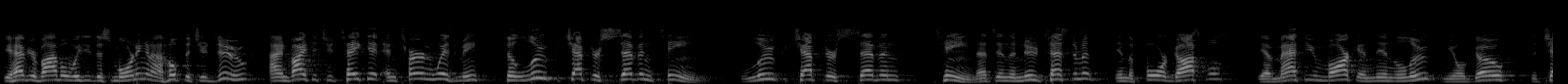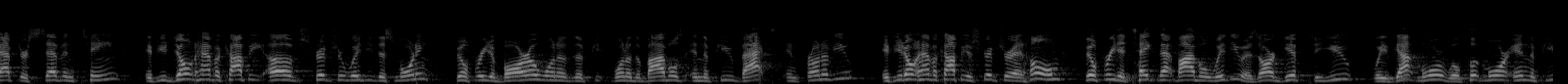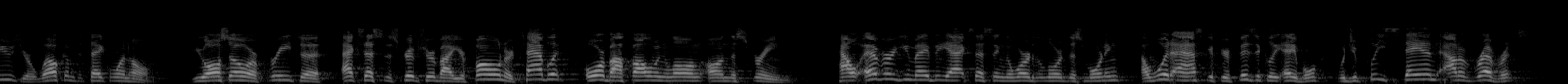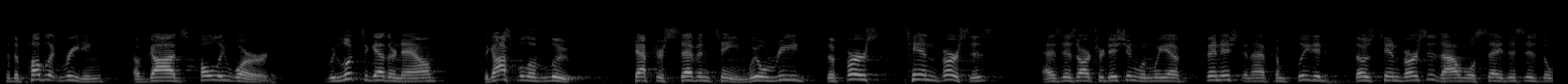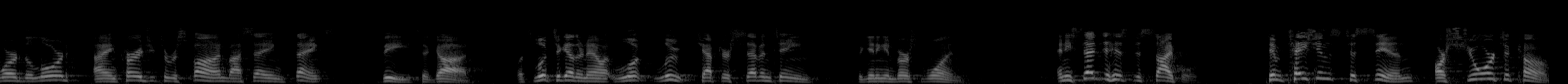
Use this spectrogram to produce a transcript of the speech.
If you have your Bible with you this morning, and I hope that you do, I invite that you take it and turn with me to Luke chapter 17. Luke chapter 17. That's in the New Testament, in the four Gospels. You have Matthew, Mark, and then Luke, and you'll go to chapter 17. If you don't have a copy of Scripture with you this morning, feel free to borrow one of the one of the Bibles in the pew backs in front of you. If you don't have a copy of Scripture at home, feel free to take that Bible with you as our gift to you. We've got more. We'll put more in the pews. You're welcome to take one home. You also are free to access the Scripture by your phone or tablet or by following along on the screens. However, you may be accessing the Word of the Lord this morning, I would ask if you're physically able, would you please stand out of reverence to the public reading of God's holy Word? We look together now, the Gospel of Luke, chapter 17. We'll read the first 10 verses, as is our tradition when we have finished and I have completed those 10 verses. I will say, This is the Word of the Lord. I encourage you to respond by saying, Thanks be to God. Let's look together now at Luke, Luke chapter 17, beginning in verse 1. And he said to his disciples, Temptations to sin are sure to come,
